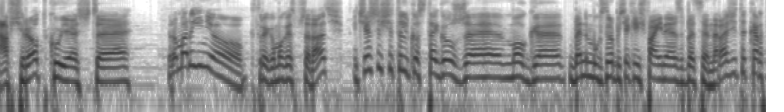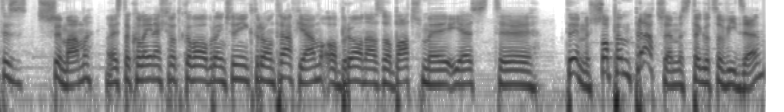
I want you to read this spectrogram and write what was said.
a w środku jeszcze Romarinho, którego mogę sprzedać. Cieszę się tylko z tego, że mogę, będę mógł zrobić jakieś fajne SBC. Na razie te karty trzymam. No jest to kolejna środkowa obrończyni, którą trafiam. Obrona, zobaczmy, jest y, tym, shopem praczem z tego co widzę.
